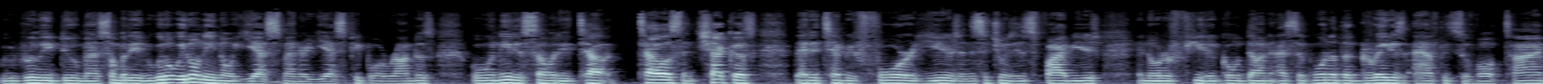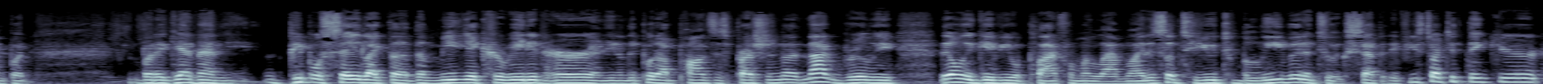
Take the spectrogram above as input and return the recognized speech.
We really do, man. Somebody we don't we don't need no yes men or yes people around us. What we need is somebody to tell tell us and check us that it's every four years, and the situation is five years in order for you to go down as like one of the greatest athletes of all time. But but again, man, people say like the, the media created her and, you know, they put on Ponce's pressure. Not, really. They only give you a platform and limelight. It's up to you to believe it and to accept it. If you start to think you're,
